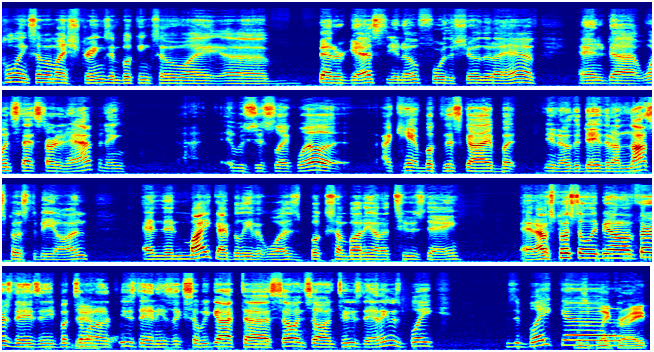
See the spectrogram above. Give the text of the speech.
pulling some of my strings and booking some of my uh, better guests, you know, for the show that I have. And uh, once that started happening, it was just like, well, I can't book this guy, but you know, the day that I'm not supposed to be on. And then Mike, I believe it was, booked somebody on a Tuesday. And I was supposed to only be on on Thursdays, and he booked someone on a Tuesday. And he's like, "So we got so and so on Tuesday." I think it was Blake. Was it Blake? Uh, was Blake Wright?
